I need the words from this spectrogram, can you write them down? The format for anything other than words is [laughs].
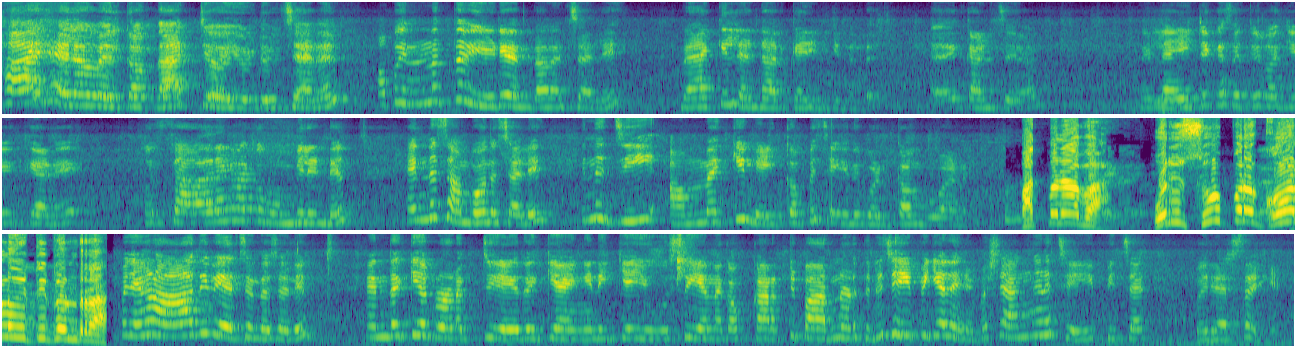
Hi hello welcome back to YouTube channel അപ്പോൾ ഇന്നത്തെ video എന്താണെന്ന് വെച്ചാൽ ബാക്കിൽ രണ്ട് ആൾക്കാർ ഇരിക്കുന്നുണ്ട്. കാണിച്ചു തരാം. ലൈറ്റൊക്കെ സെറ്റ് ആക്കി വെക്കുകയാണ് കുറച്ച് സാധനങ്ങളൊക്കെ മുമ്പിലുണ്ട്. എന്താ സംഭവം എന്ന് വെച്ചാൽ ഇന്ന് ജി അമ്മയ്ക്ക് മേക്കപ്പ് ചെയ്ത് കൊടുക്കാൻ പോവാണ്. പത്മനാഭ ഒരു സൂപ്പർ കോൾ കിട്ടിട്ടുണ്ട് അപ്പോൾ ഞങ്ങൾ ആദ്യം വിചാരിച്ചെന്താ വെച്ചാൽ വെച്ചാൽ എന്തൊക്കെയാ പ്രൊഡക്റ്റ് ഏതൊക്കെയാ എങ്ങനെയൊക്കെയാ യൂസ് ചെയ്യാന്നൊക്കെ കറക്റ്റ് പറഞ്ഞെടുത്തിട്ട് ചെയ്യിപ്പിക്കാതെ പക്ഷെ അങ്ങനെ ചെയ്യിപ്പിച്ചാൽ ഒരു രസമായിരിക്കും.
